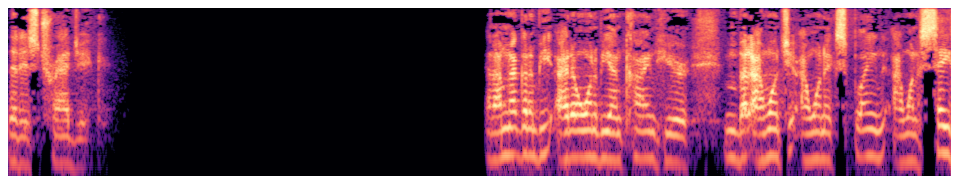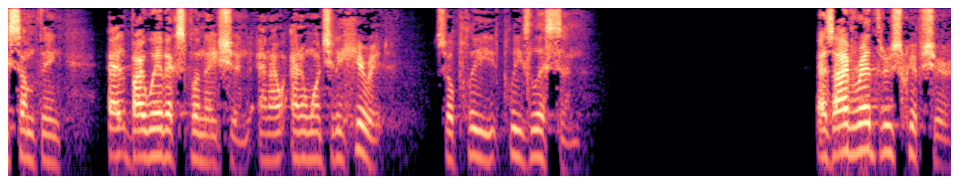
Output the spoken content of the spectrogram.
that is tragic. And I'm not going to be, I don't want to be unkind here, but I want you, I want to explain, I want to say something uh, by way of explanation, and I, I want you to hear it. So please, please listen. As I've read through Scripture,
